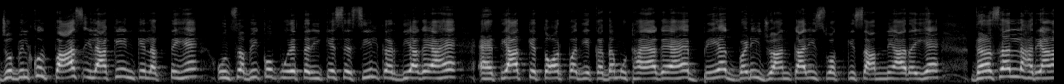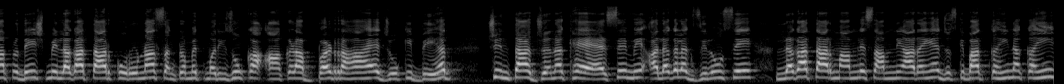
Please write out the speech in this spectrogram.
जो बिल्कुल पास इलाके इनके लगते हैं, उन सभी को पूरे तरीके से सील कर दिया गया है। एहतियात के तौर पर यह कदम उठाया गया है। बेहद बड़ी जानकारी इस वक्त की सामने आ रही है। दरअसल, हरियाणा प्रदेश में लगातार कोरोना संक्रमित मरीजों का आंकड़ा बढ़ रहा है, जो कि बेहद चिंताजनक है। ऐसे में अलग अलग जिलों से लगातार मामले सामने आ रहे हैं, जिसके बाद कहीं ना कहीं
